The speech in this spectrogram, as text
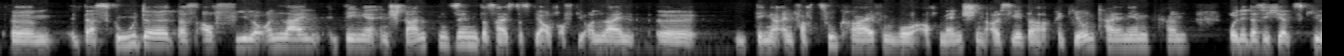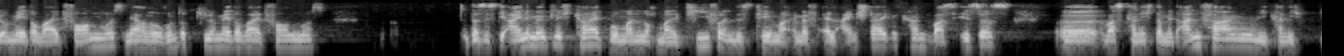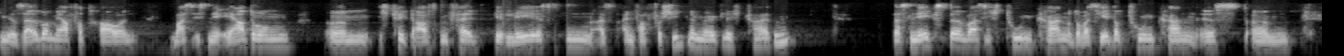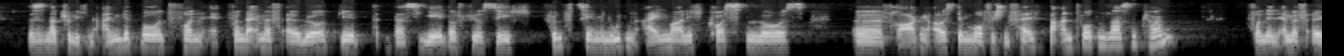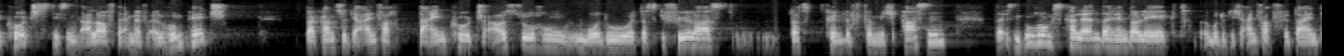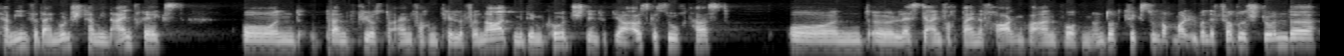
ähm, das Gute, dass auch viele Online-Dinge entstanden sind. Das heißt, dass wir auch auf die Online-Dinge äh, einfach zugreifen, wo auch Menschen aus jeder Region teilnehmen können, ohne dass ich jetzt Kilometer weit fahren muss, mehrere hundert Kilometer weit fahren muss. Das ist die eine Möglichkeit, wo man nochmal tiefer in das Thema MFL einsteigen kann. Was ist es? Äh, was kann ich damit anfangen? Wie kann ich mir selber mehr vertrauen? Was ist eine Erdung? Ähm, ich kriege aus dem Feld gelesen, als einfach verschiedene Möglichkeiten. Das nächste, was ich tun kann oder was jeder tun kann, ist, ähm, dass es natürlich ein Angebot von, von der MFL World gibt, dass jeder für sich 15 Minuten einmalig kostenlos äh, Fragen aus dem morphischen Feld beantworten lassen kann von den MFL-Coaches. Die sind alle auf der MFL-Homepage. Da kannst du dir einfach deinen Coach aussuchen, wo du das Gefühl hast, das könnte für mich passen. Da ist ein Buchungskalender hinterlegt, wo du dich einfach für deinen Termin, für deinen Wunschtermin einträgst. Und dann führst du einfach ein Telefonat mit dem Coach, den du dir ausgesucht hast und äh, lässt dir einfach deine Fragen beantworten. Und dort kriegst du nochmal über eine Viertelstunde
